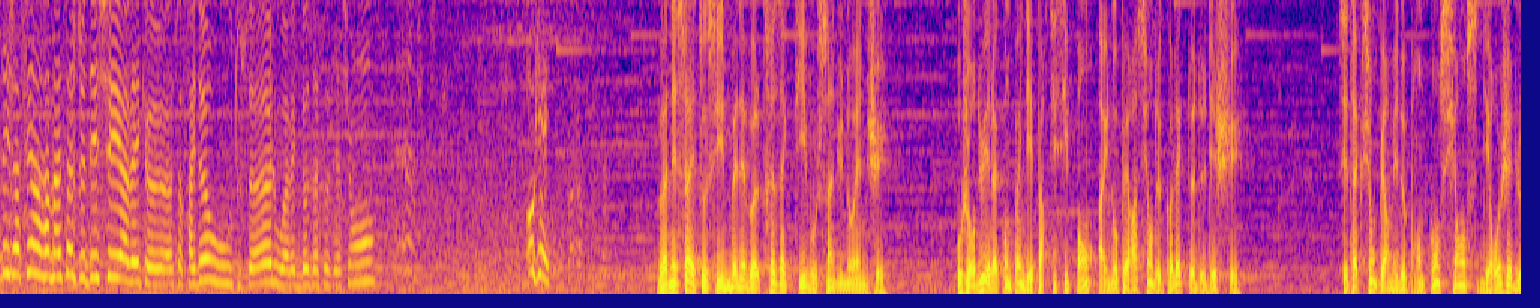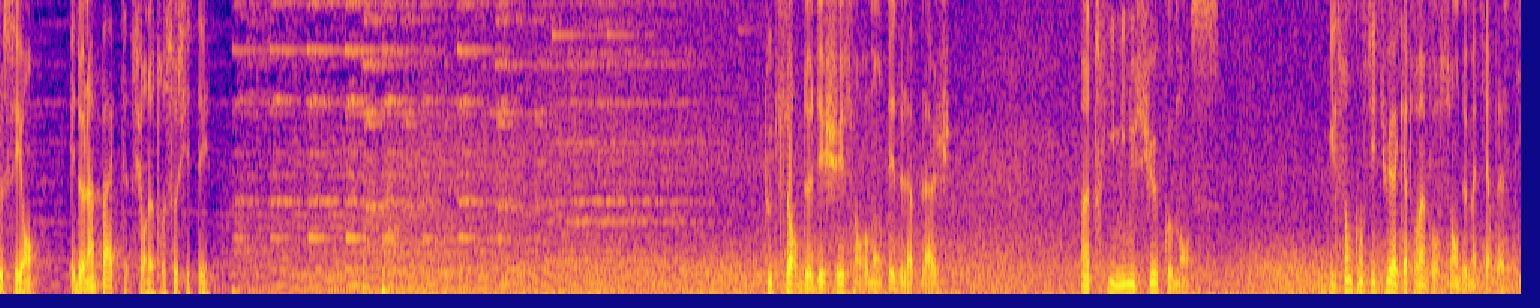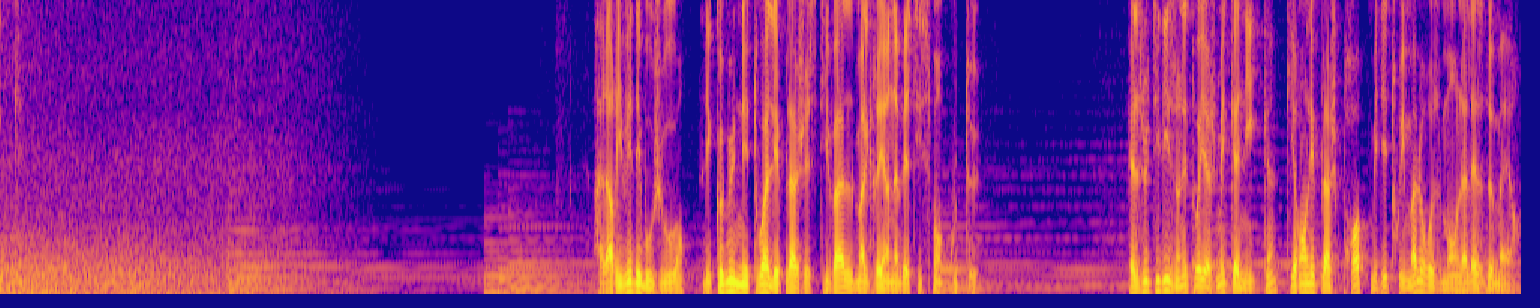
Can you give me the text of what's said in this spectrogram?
déjà fait un ramassage de déchets avec euh, Softrider ou tout seul ou avec d'autres associations? Ok. Vanessa est aussi une bénévole très active au sein d'une ONG. Aujourd'hui, elle accompagne des participants à une opération de collecte de déchets. Cette action permet de prendre conscience des rejets de l'océan et de l'impact sur notre société. Toutes sortes de déchets sont remontés de la plage. Un tri minutieux commence. Ils sont constitués à 80% de matière plastique. À l'arrivée des beaux jours, les communes nettoient les plages estivales malgré un investissement coûteux. Elles utilisent un nettoyage mécanique qui rend les plages propres mais détruit malheureusement la laisse de mer.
